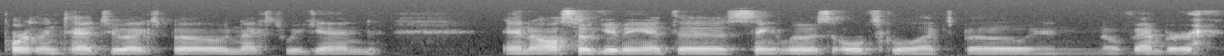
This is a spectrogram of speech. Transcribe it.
Portland Tattoo Expo next weekend and also giving at the St. Louis Old School Expo in November.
